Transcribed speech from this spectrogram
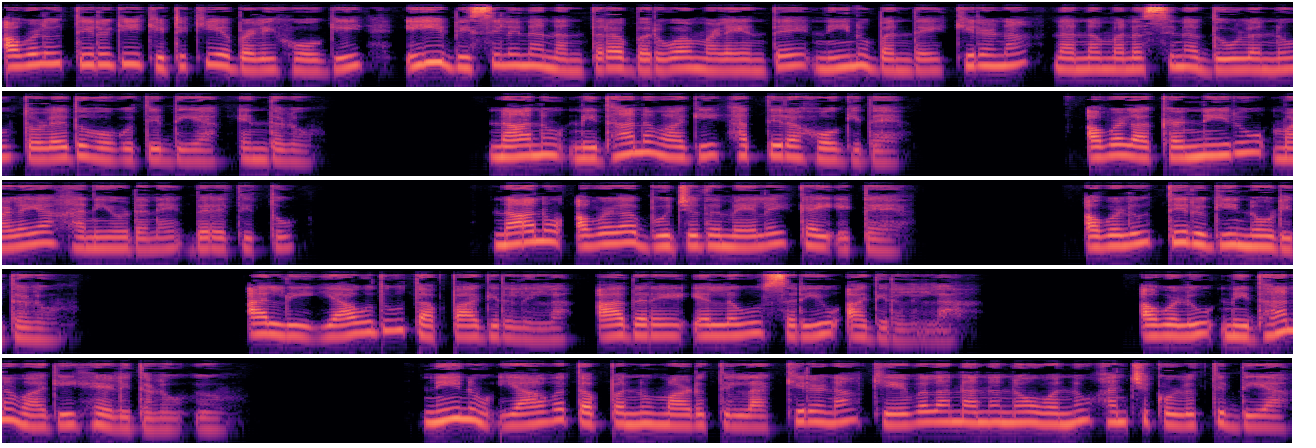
ಅವಳು ತಿರುಗಿ ಕಿಟಕಿಯ ಬಳಿ ಹೋಗಿ, ಈ ಬಿಸಿಲಿನ ನಂತರ ಬರುವ ಮಳೆಯಂತೆ ನೀನು ಬಂದೆ, ಕಿರಣ, ನನ್ನ ಮನಸ್ಸಿನ ಧೂಳನ್ನು ತೊಳೆದು ಹೋಗುತ್ತಿದ್ದೀಯ? ಎಂದಳು. ನಾನು ನಿಧಾನವಾಗಿ ಹತ್ತಿರ ಹೋಗಿದೆ. ಅವಳ ಕಣ್ಣೀರು ಮಳೆಯ ಹನಿಯೊಡನೆ ಬೆರೆತಿತ್ತು. ನಾನು ಅವಳ ಭುಜದ ಮೇಲೆ ಕೈ ಇಟ್ಟೆ. ಅವಳು ತಿರುಗಿ ನೋಡಿದಳು. ಅಲ್ಲಿ ಯಾವುದೂ ತಪ್ಪಾಗಿರಲಿಲ್ಲ, ಆದರೆ ಎಲ್ಲವೂ ಸರಿಯೂ ಆಗಿರಲಿಲ್ಲ. ಅವಳು ನಿಧಾನವಾಗಿ ಹೇಳಿದಳು "ಉ. ನೀನು ಯಾವ ತಪ್ಪನ್ನು ಮಾಡುತ್ತಿಲ್ಲ, ಕಿರಣ, ಕೇವಲ ನನ್ನ ನೋವನ್ನು ಹಂಚಿಕೊಳ್ಳುತ್ತಿದ್ದೀಯಾ?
